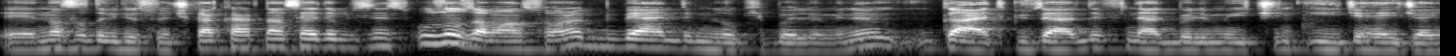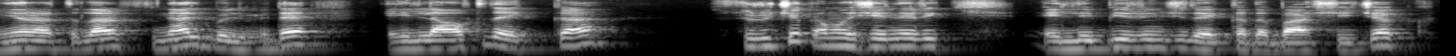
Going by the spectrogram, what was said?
Ee, nasıl videosunu çıkan karttan seyredebilirsiniz. Uzun zaman sonra bir beğendim Loki bölümünü. Gayet güzeldi. Final bölümü için iyice heyecan yarattılar. Final bölümü de 56 dakika sürecek ama jenerik 51. dakikada başlayacak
